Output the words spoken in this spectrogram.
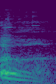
Ugh.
